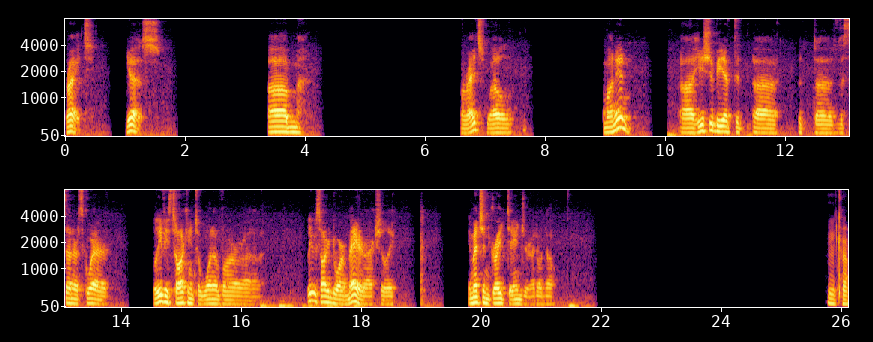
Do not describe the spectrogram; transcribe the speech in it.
Right. Yes. Um. All right. Well, come on in. Uh, he should be at the uh the the, the center square. I believe he's talking to one of our. Uh, I believe he's talking to our mayor. Actually, he mentioned great danger. I don't know. Okay.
